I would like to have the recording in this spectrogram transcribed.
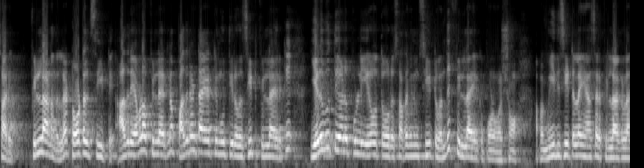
சாரி ஃபில் ஆனதில்ல டோட்டல் சீட்டு அதில் எவ்வளோ ஃபில் ஆயிருக்குன்னா பதினெட்டாயிரத்தி நூற்றி இருபது சீட் ஃபில் ஆயிருக்கு. எழுபத்தி ஏழு புள்ளி இருபத்தோரு சதவீதம் சீட்டு வந்து ஃபில் ஆயிருக்கு போன வருஷம். அப்போ மீதி சீட்டெல்லாம் ஏன் சார் ஃபில் ஆகலை?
